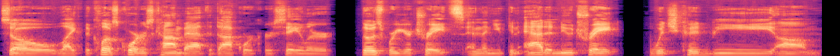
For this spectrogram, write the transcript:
So, like the close quarters combat, the dock worker, sailor, those were your traits. And then you can add a new trait, which could be, um,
